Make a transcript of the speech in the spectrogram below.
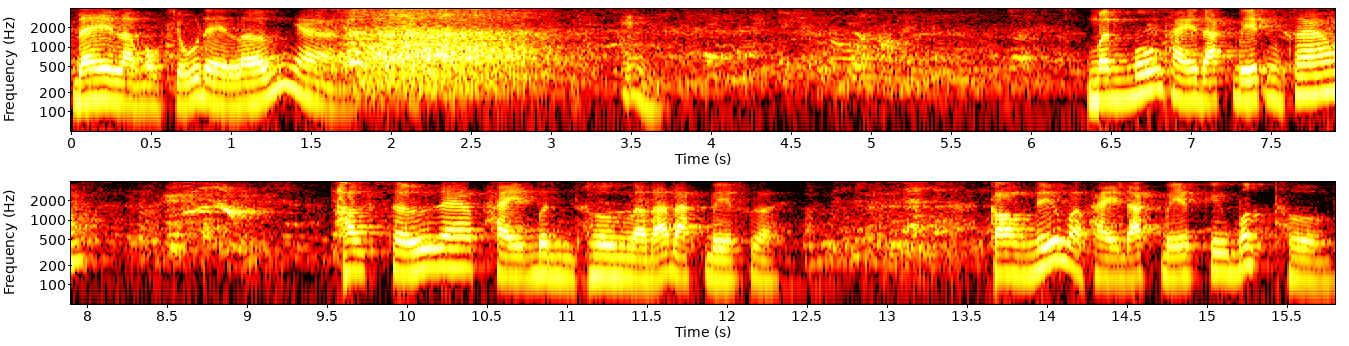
Đây là một chủ đề lớn nha. Mình muốn thầy đặc biệt làm sao? Thật sự ra thầy bình thường là đã đặc biệt rồi. Còn nếu mà thầy đặc biệt kêu bất thường.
